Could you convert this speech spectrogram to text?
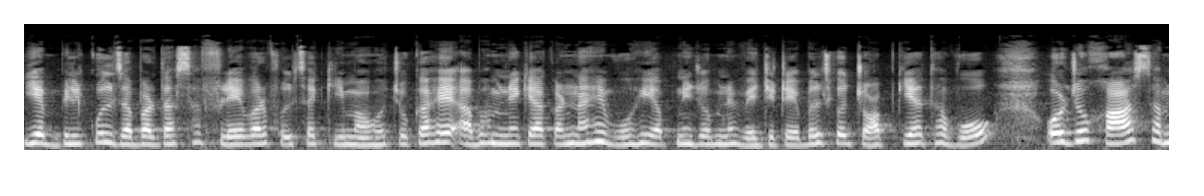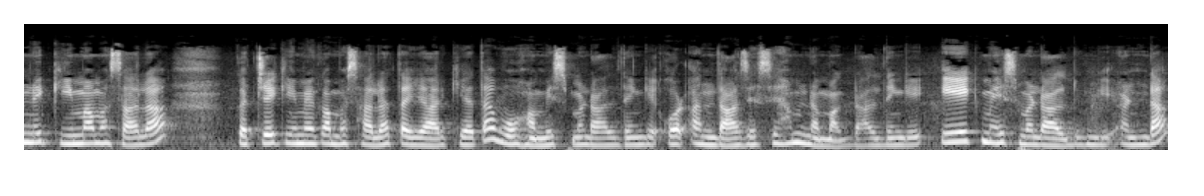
ये बिल्कुल ज़बरदस्त सा फ्लेवरफुल सा कीमा हो चुका है। अब हमने क्या करना है वही अपनी जो हमने वेजिटेबल्स को चॉप किया था वो और जो ख़ास हमने कीमा मसाला, कच्चे कीमे का मसाला तैयार किया था, वो हम इसमें डाल देंगे और अंदाजे से हम नमक डाल देंगे। एक मैं इसमें डाल दूँगी अंडा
